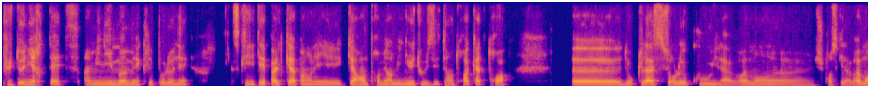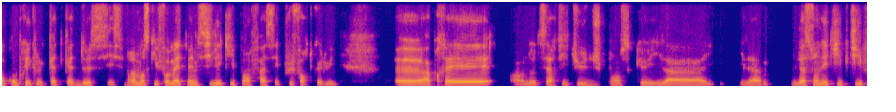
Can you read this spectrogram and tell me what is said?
pu tenir tête un minimum avec les Polonais, ce qui n'était pas le cas pendant les 40 premières minutes où ils étaient en 3-4-3. Euh, donc là, sur le coup, il a vraiment, euh, je pense qu'il a vraiment compris que le 4-4-2, c'est vraiment ce qu'il faut mettre, même si l'équipe en face est plus forte que lui. Après, en autre certitude, je pense qu'il a, il a, il a son équipe type.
